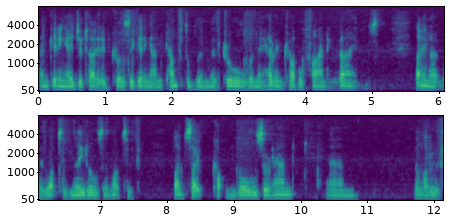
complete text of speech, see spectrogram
and getting agitated because they're getting uncomfortable in withdrawal when they're having trouble finding veins, they end up with lots of needles and lots of blood soaked cotton balls around. Um, a lot of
